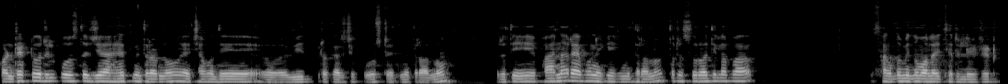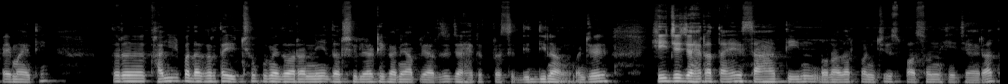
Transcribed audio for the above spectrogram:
कॉन्ट्रॅक्टवरील पोस्ट जे आहेत मित्रांनो याच्यामध्ये विविध प्रकारचे पोस्ट आहेत मित्रांनो. तर ते पाहणार आहे आपण एक एक मित्रांनो. तर सुरुवातीला पहा. सांगतो मी तुम्हाला याच्या रिलेटेड काही माहिती. तर खालील पदाकरता इच्छुक उमेदवारांनी दर्शवलेल्या ठिकाणी आपले अर्ज जाहिरात प्रसिद्धी दिनांक म्हणजे ही जी जाहिरात आहे सहा तीन दोन हजार पंचवीसपासून ही जाहिरात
